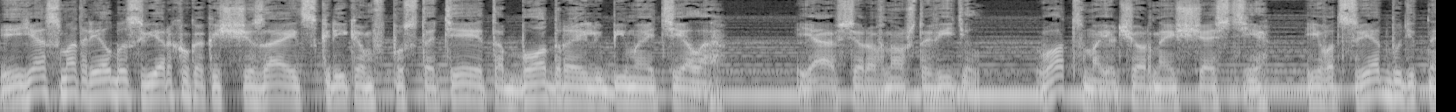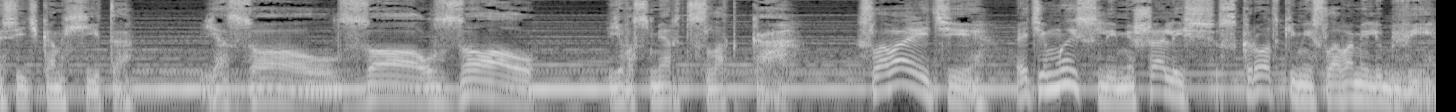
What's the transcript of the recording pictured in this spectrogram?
И я смотрел бы сверху, как исчезает с криком в пустоте это бодрое любимое тело. Я все равно, что видел. Вот мое черное счастье. Его цвет будет носить конхита. Я зол, зол, зол. Его смерть сладка. Слова эти, эти мысли мешались с кроткими словами любви.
